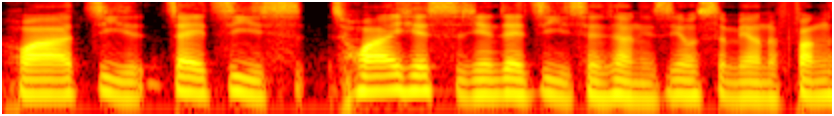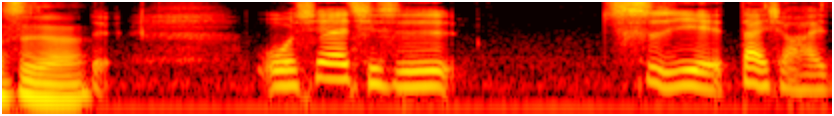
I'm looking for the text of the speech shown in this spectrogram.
花自己在自己花一些时间在自己身上，你是用什么样的方式呢？对，我现在其实事业带小孩。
